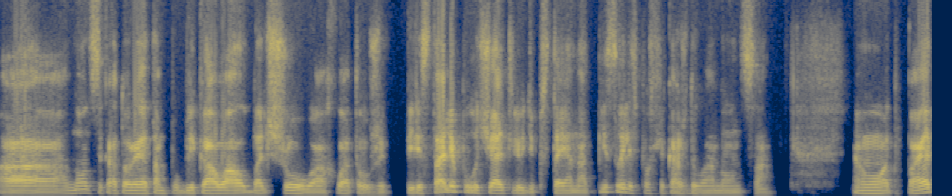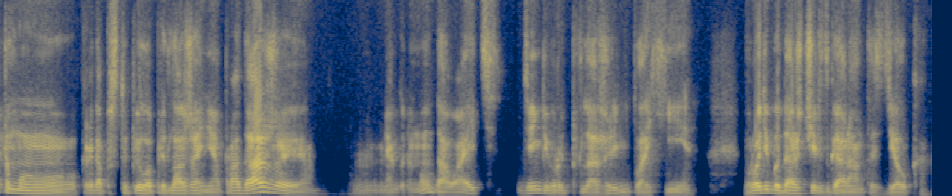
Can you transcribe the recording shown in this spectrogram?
А анонсы, которые я там публиковал, большого охвата уже перестали получать. Люди постоянно отписывались после каждого анонса. Вот, поэтому, когда поступило предложение о продаже, я говорю, ну, давайте. Деньги вроде предложили неплохие. Вроде бы даже через гаранта сделка.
